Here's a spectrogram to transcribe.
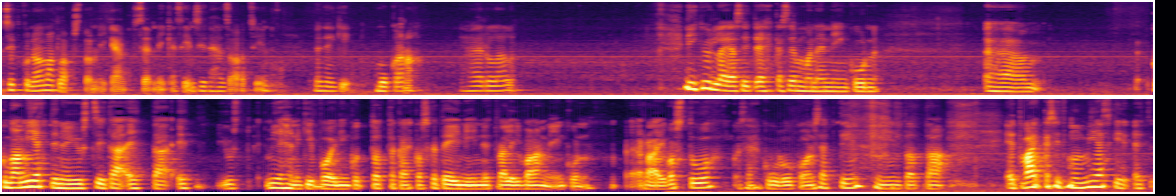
sit kun ne omat lapset on ikään kuin sen ikäisiä, niin sitähän sä oot siinä jotenkin mukana ihan eri lailla. Niin kyllä, ja sitten ehkä semmoinen niin kuin, ähm, kun mä oon miettinyt just sitä, että, että just miehenikin voi niin kuin, totta kai, koska teiniin nyt välillä vaan niin kuin, raivostuu, kun sehän kuuluu konseptiin, niin tota, että vaikka sitten mun mieskin, että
